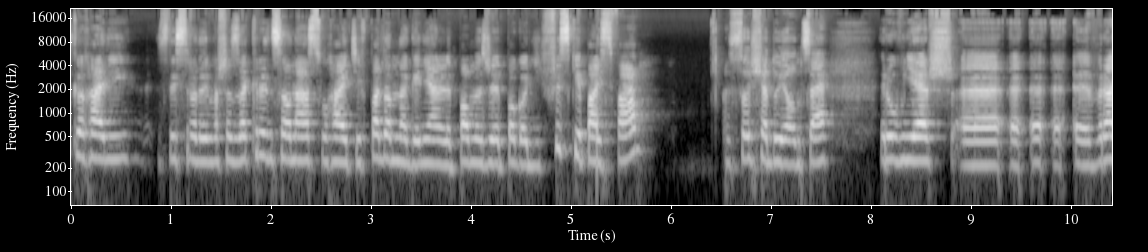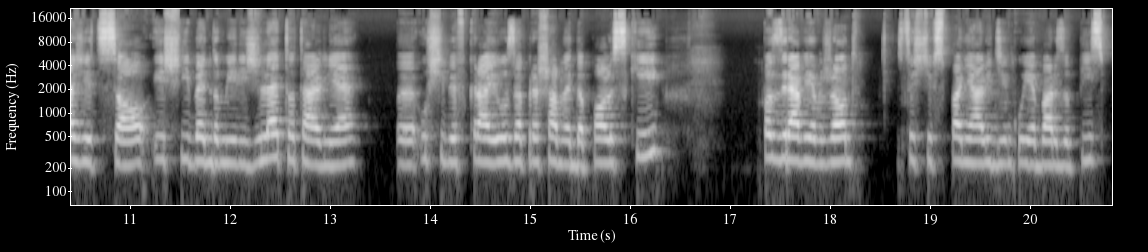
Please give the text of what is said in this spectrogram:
kochani, z tej strony Wasza zakręcona. Słuchajcie, wpadam na genialny pomysł, żeby pogodzić wszystkie Państwa sąsiadujące. Również e, e, e, w razie co, jeśli będą mieli źle totalnie u siebie w kraju, zapraszamy do Polski. Pozdrawiam rząd, jesteście wspaniali, dziękuję bardzo PiS.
